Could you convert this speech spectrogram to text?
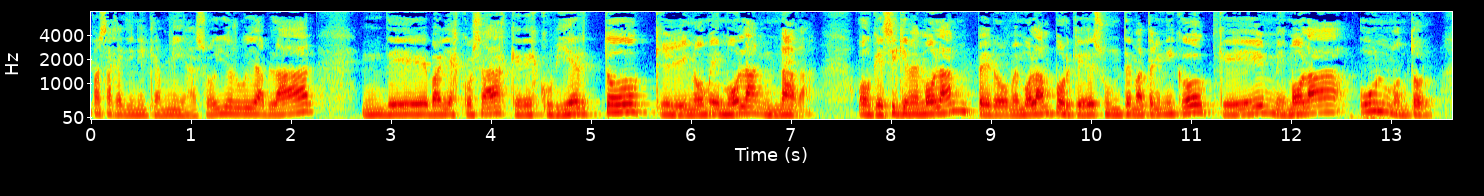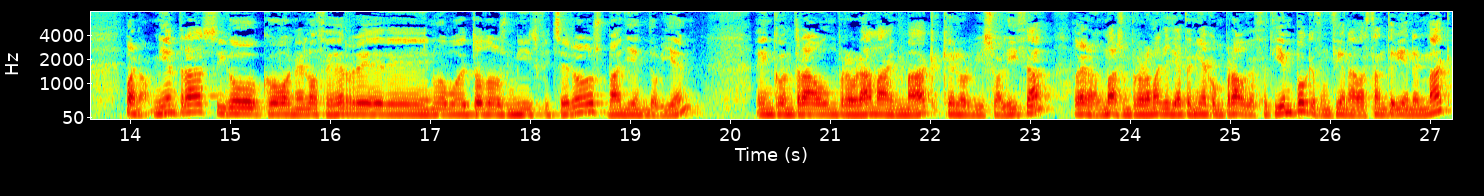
pasa gallinicas mías? Hoy os voy a hablar de varias cosas que he descubierto que no me molan nada. O que sí que me molan, pero me molan porque es un tema técnico que me mola un montón. Bueno, mientras sigo con el OCR de nuevo de todos mis ficheros, va yendo bien. He encontrado un programa en Mac que los visualiza. Bueno, además, un programa que ya tenía comprado de hace tiempo, que funciona bastante bien en Mac,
